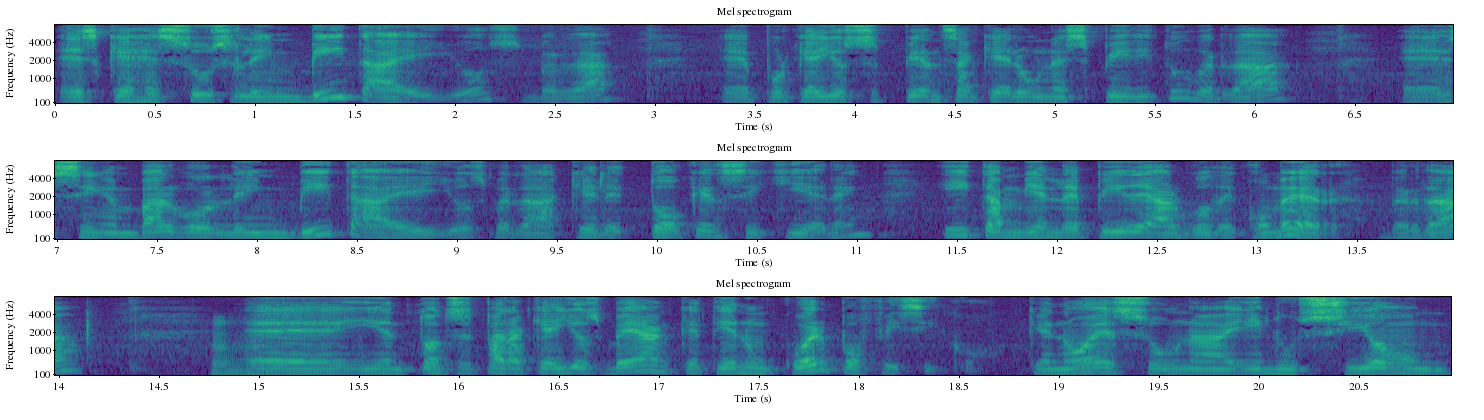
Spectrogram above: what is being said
es que Jesús le invita a ellos, ¿verdad? Eh, porque ellos piensan que era un espíritu, ¿verdad? Eh, sin embargo, le invita a ellos, ¿verdad? Que le toquen si quieren y también le pide algo de comer, ¿verdad? Eh, y entonces para que ellos vean que tiene un cuerpo físico, que no es una ilusión,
